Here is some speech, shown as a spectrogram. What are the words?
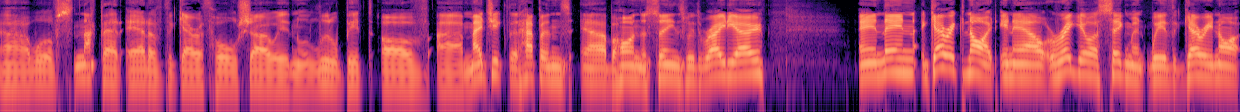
Uh, we'll have snuck that out of the Gareth Hall show in a little bit of uh, magic that happens uh, behind the scenes with radio. And then Garrick Knight in our regular segment with Gary Knight,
